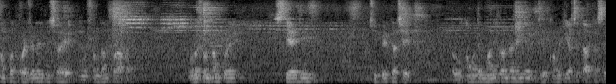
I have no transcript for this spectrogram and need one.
সম্পদ অর্জনের বিষয়ে অনুসন্ধান করা হয়। অনুসন্ধান করে সিআইডি চিফের কাছে এবং আমাদের মানি লন্ডারিংয়ের যে কমিটি আছে তার কাছে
